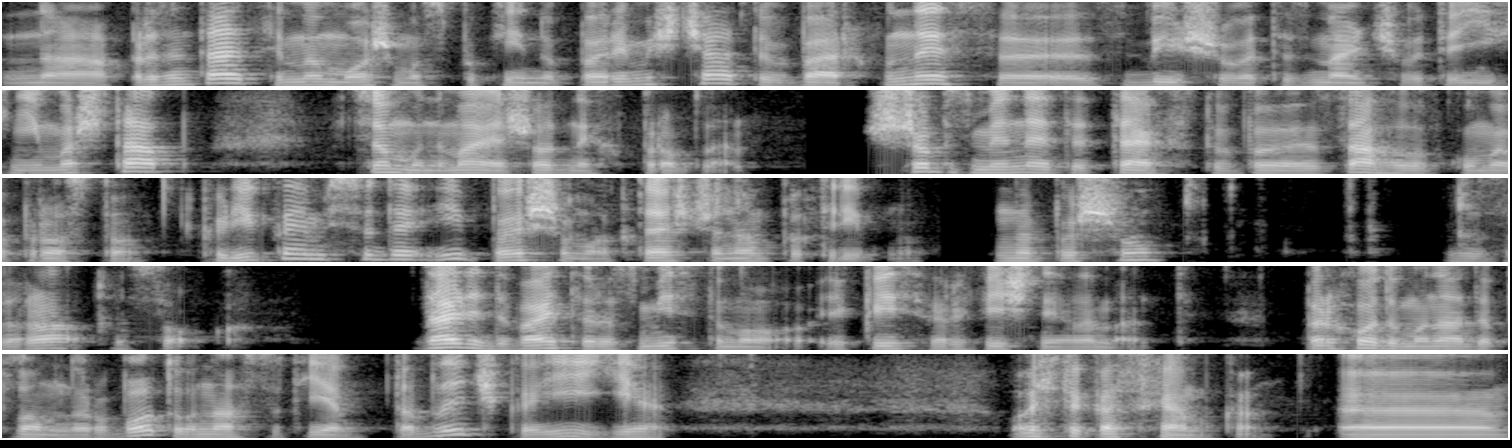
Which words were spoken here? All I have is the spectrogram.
на презентації, ми можемо спокійно переміщати вверх-вниз, е, збільшувати, зменшувати їхній масштаб. В цьому немає жодних проблем. Щоб змінити текст в заголовку, ми просто клікаємо сюди і пишемо те, що нам потрібно. Напишу зразок. Далі давайте розмістимо якийсь графічний елемент. Переходимо на дипломну роботу. У нас тут є табличка і є ось така схемка. Е,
